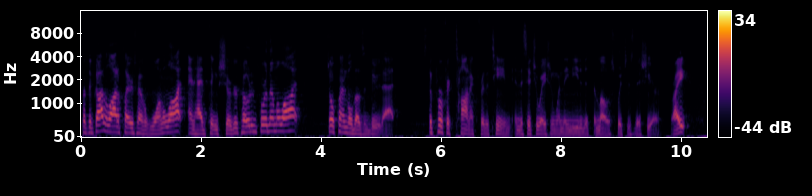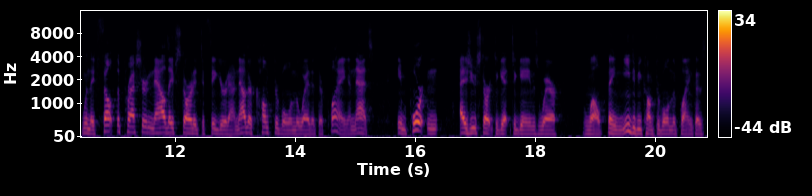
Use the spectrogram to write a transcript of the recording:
but they've got a lot of players who haven't won a lot and had things sugarcoated for them a lot. Joel Quenneville doesn't do that. It's the perfect tonic for the team in the situation when they needed it the most, which is this year, right? When they felt the pressure, now they've started to figure it out. Now they're comfortable in the way that they're playing, and that's important as you start to get to games where, well, they need to be comfortable in the playing because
